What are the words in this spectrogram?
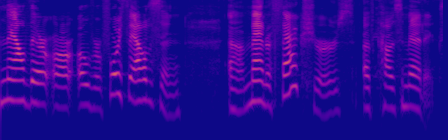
now there are over 4,000 uh, manufacturers of cosmetics.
